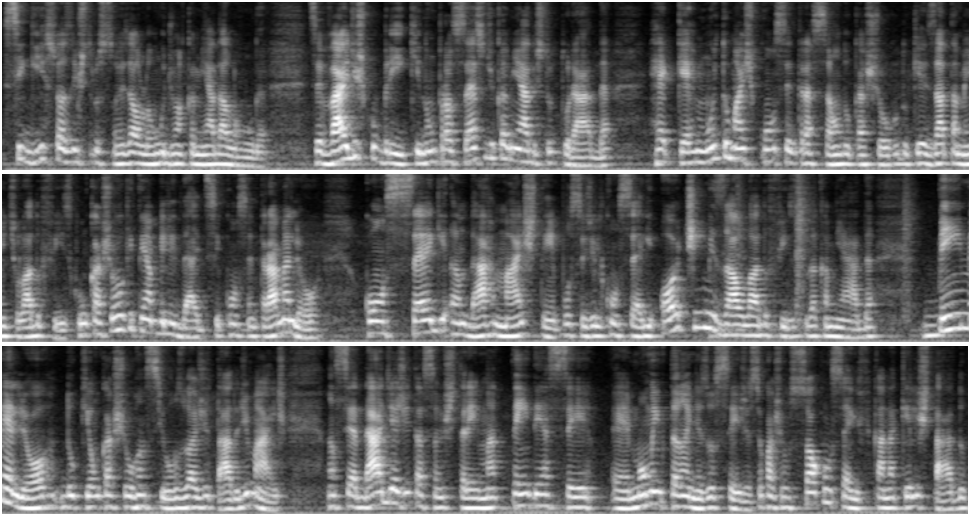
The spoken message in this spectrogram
seguir suas instruções ao longo de uma caminhada longa. Você vai descobrir que num processo de caminhada estruturada, requer muito mais concentração do cachorro do que exatamente o lado físico. Um cachorro que tem a habilidade de se concentrar melhor, consegue andar mais tempo, ou seja, ele consegue otimizar o lado físico da caminhada bem melhor do que um cachorro ansioso ou agitado demais. Ansiedade e agitação extrema tendem a ser é, momentâneas, ou seja, seu cachorro só consegue ficar naquele estado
